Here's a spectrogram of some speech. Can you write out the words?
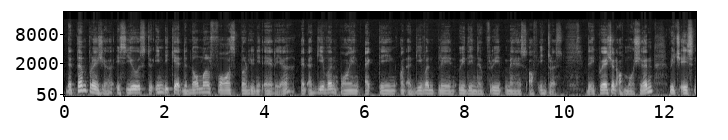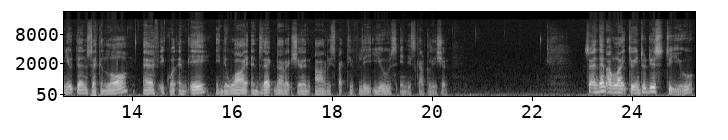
The term pressure is used to indicate the normal force per unit area at a given point acting on a given plane within the fluid mass of interest. The equation of motion, which is Newton's second law, F equal ma in the y and z direction are respectively used in this calculation. So and then I would like to introduce to you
